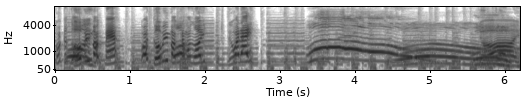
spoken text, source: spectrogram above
có cái cửa bí mật nè. Có cửa bí mật nè mọi người. Đi qua đây. Ồ. Trời ơi,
